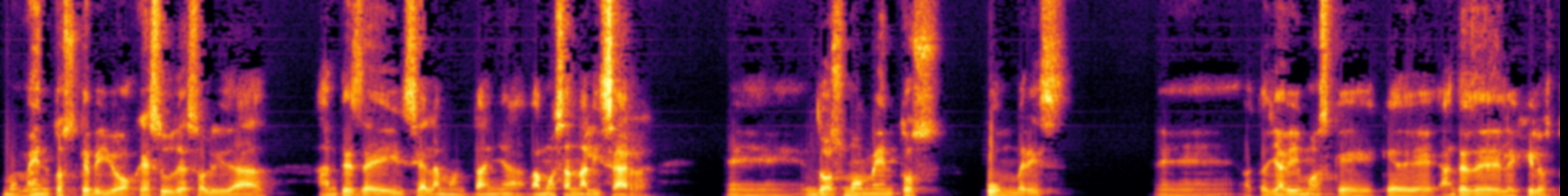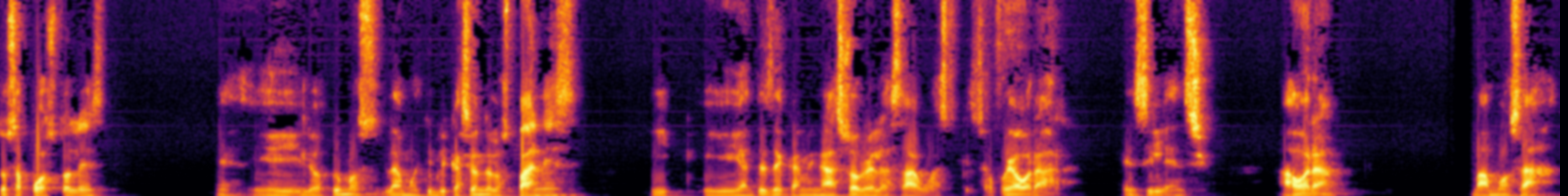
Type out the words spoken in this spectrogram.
Momentos que vivió Jesús de soledad antes de irse a la montaña. Vamos a analizar eh, dos momentos cumbres. Eh, ya vimos que, antes de elegir los dos apóstoles, eh, y luego vimos la multiplicación de los panes, y, antes de caminar sobre las aguas, que se fue a orar en silencio. Ahora vamos a,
